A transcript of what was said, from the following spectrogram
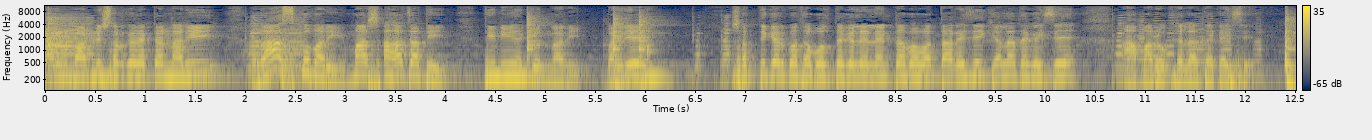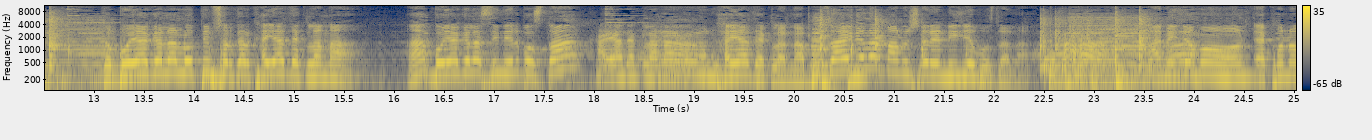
কারণ বাবলি সরকার একটা নারী, রাজকুমারী, মা শাহজাদি তিনি একজন নারী। বাইরে, সত্যিকার কথা বলতে গেলে ল্যাংটা বাবা তারে যেই খেলা দেখাইছে, আমারও খেলা দেখাইছে। তো বইয়া গেলা লতিফ সরকার খাইয়া দেখলা না। হ্যাঁ বইয়া গেলা সিনের বস্তা? খায়া দেখলা না। খায়া দেখলা না। বুঝাই গেলা মানুষের নিজে বুঝলা না। আমি যেমন এখনও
